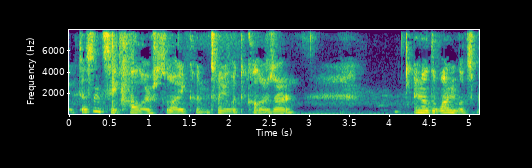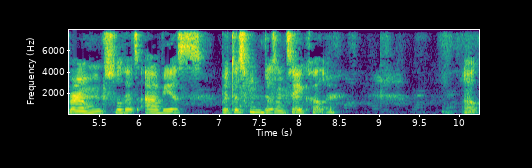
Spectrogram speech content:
It doesn't say color, so I couldn't tell you what the colors are. I know the one looks brown, so that's obvious. But this one doesn't say color. Oh,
